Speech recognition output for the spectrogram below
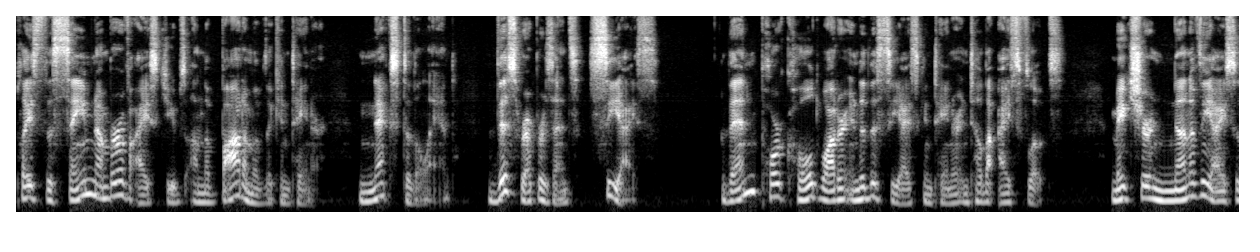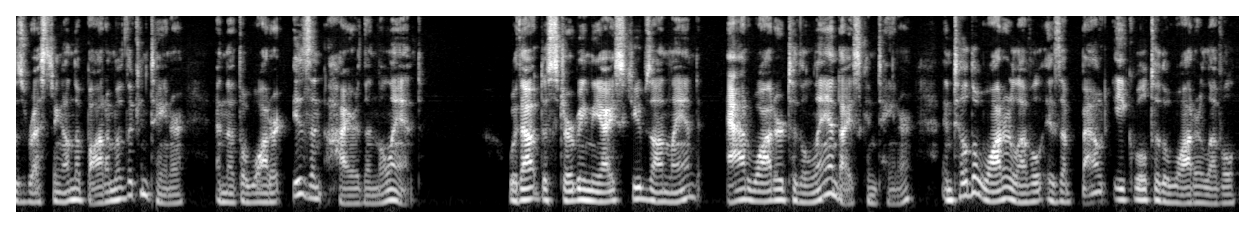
place the same number of ice cubes on the bottom of the container, next to the land. This represents sea ice. Then pour cold water into the sea ice container until the ice floats. Make sure none of the ice is resting on the bottom of the container and that the water isn't higher than the land. Without disturbing the ice cubes on land, add water to the land ice container until the water level is about equal to the water level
